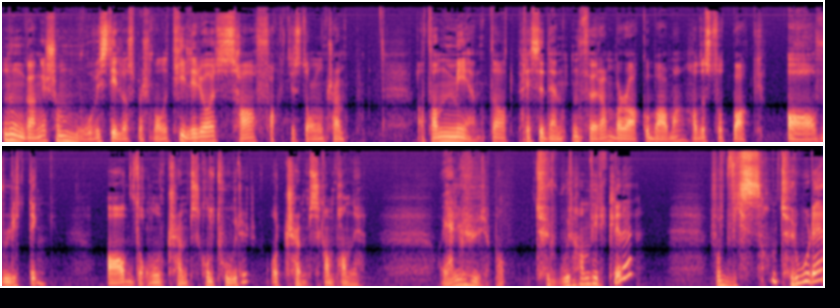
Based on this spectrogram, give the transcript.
noen ganger så må vi stille oss spørsmålet. Tidligere i år sa faktisk Donald Trump at han mente at presidenten før ham, Barack Obama, hadde stått bak avlytting av Donald Trumps kontorer og Trumps kampanje. Og jeg lurer på, tror han virkelig det? For hvis han tror det,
